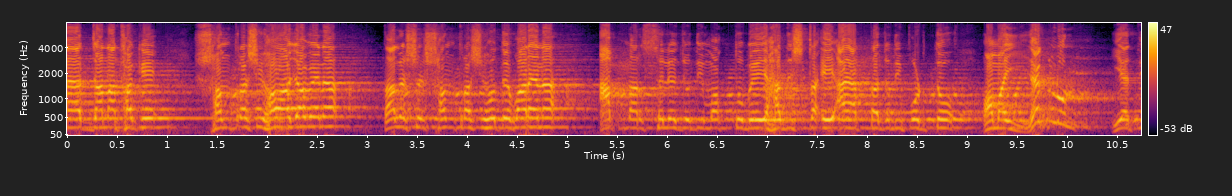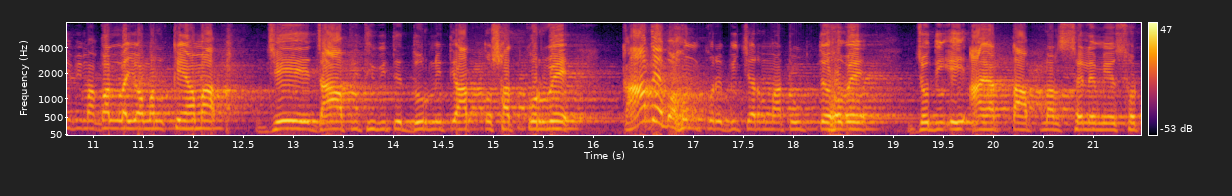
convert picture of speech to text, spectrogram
আয়াত জানা থাকে, সন্ত্রাসী হওয়া যাবে না, তাহলে সে সন্ত্রাসী হতে পারে না। আপনার ছেলে যদি মক্তবে এই হাদিসটা, এই আয়াতটা যদি পড়তো, অমাই একলুল ইয়াতিবিমা গাল্লাই অমাল কেয়ামা, যে যা পৃথিবীতে দুর্নীতি আত্মসাৎ করবে কাঁধে বহন করে বিচার মাঠে উঠতে হবে। যদি এই আয়াতটা আপনার ছেলে মেয়ে ছোট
